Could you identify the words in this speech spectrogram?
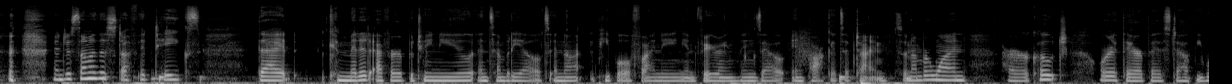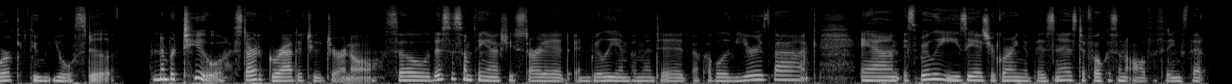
and just some of the stuff it takes that committed effort between you and somebody else and not people finding and figuring things out in pockets of time. So, number one, hire a coach or a therapist to help you work through your stuff. Number two, start a gratitude journal. So, this is something I actually started and really implemented a couple of years back. And it's really easy as you're growing a business to focus on all the things that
